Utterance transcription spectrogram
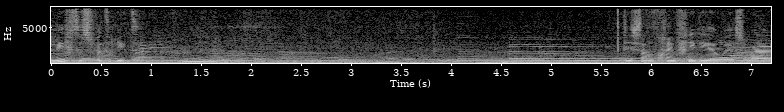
Liefdesverdriet. Het is dat het geen video is, maar.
